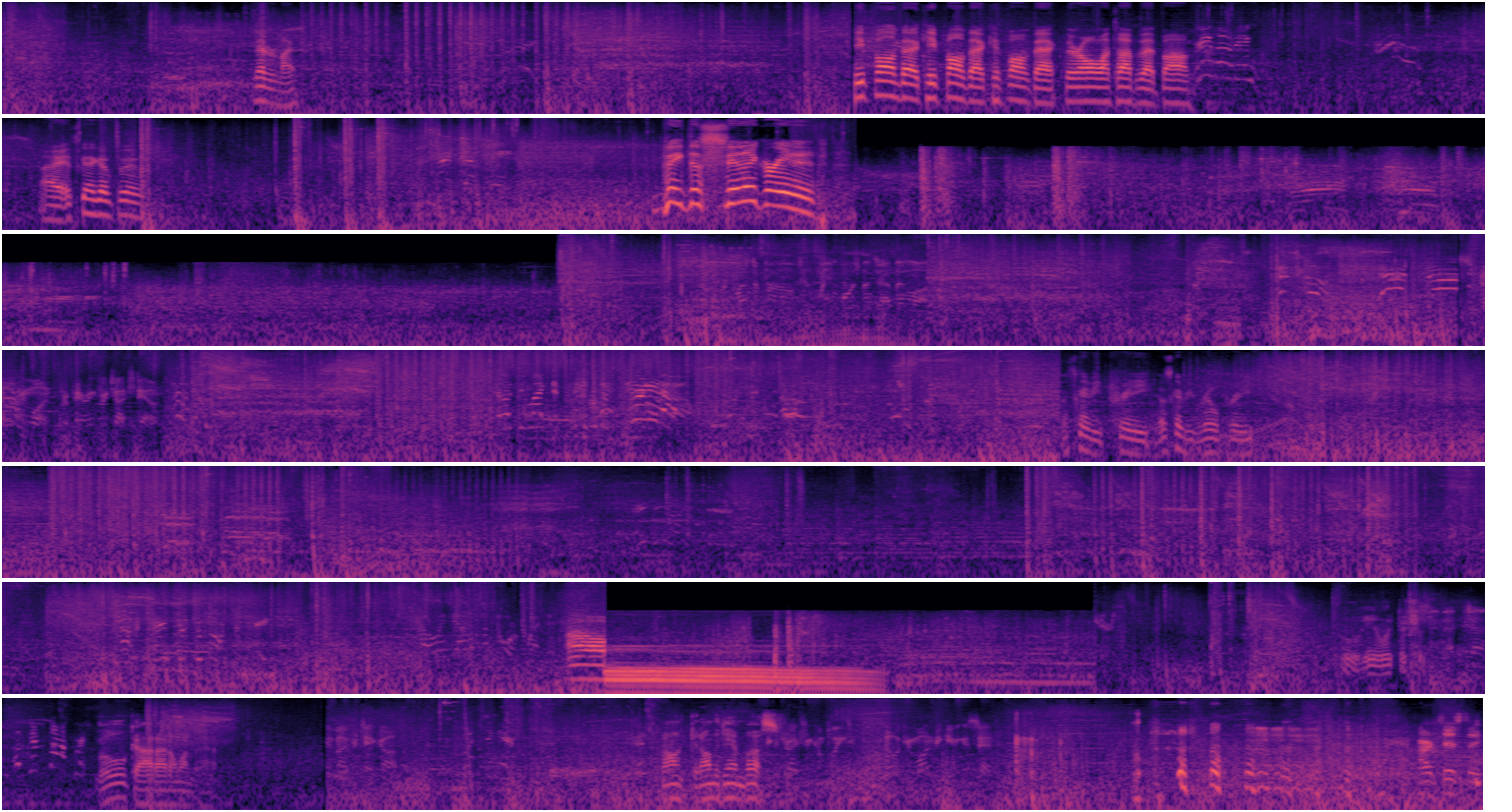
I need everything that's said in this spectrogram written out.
Never mind. Keep falling back, keep falling back, keep falling back. They're all on top of that bomb. Alright, it's gonna go boom. They disintegrated! Preparing for touchdown. How'd you like to taste some freedom? That's gonna be pretty. That's gonna be real pretty. Oh. Oh, he don't like that shit. Oh god, I don't want that. Stand by for takeoff. Switching air. Get on, get on the damn bus. Extraction complete. Pelican 1 beginning ascent. Artistic.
